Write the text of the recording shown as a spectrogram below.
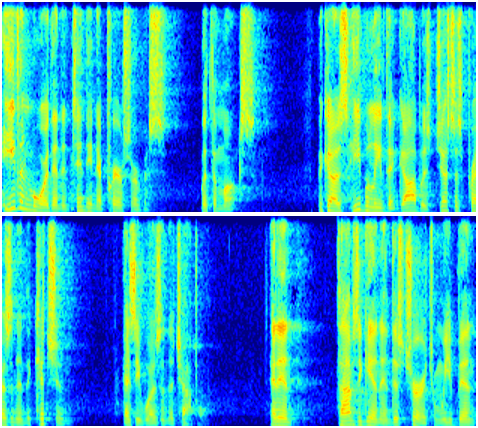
even more than attending a prayer service with the monks, because he believed that God was just as present in the kitchen as he was in the chapel. And in times again in this church, when we've been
